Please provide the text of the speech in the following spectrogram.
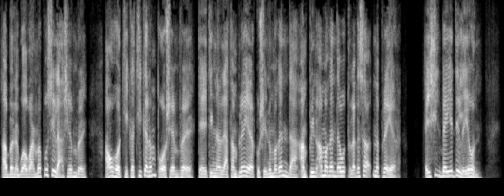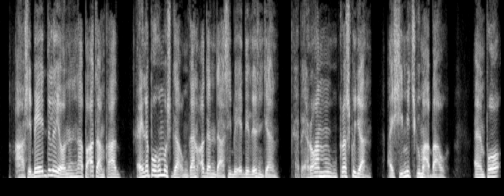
Habang nagwa-warm up po sila, siyempre, ako, chika-chika lang po, siyempre, titingnan lahat ng player kung sino maganda. Ang pinakamaganda po talaga sa na player ay si Bea de Leon. Ah, si Bea de Leon, napakatangkad. Kaya na po humusga kung gano'ng aganda si Bea de Leon dyan. Eh, pero ang crush ko dyan ay si Mitch Gumabaw. Ayan po,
